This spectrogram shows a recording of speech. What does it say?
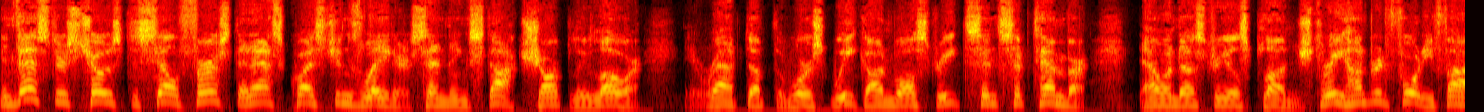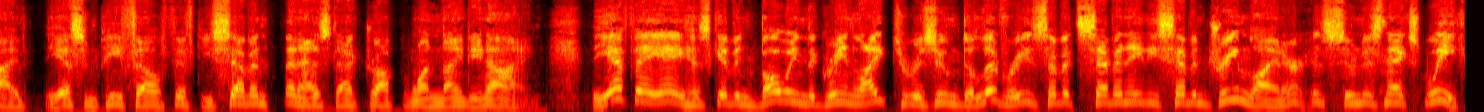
Investors chose to sell first and ask questions later, sending stock sharply lower. It wrapped up the worst week on Wall Street since September. Dow Industrials plunged 345, the S&P fell 57, the Nasdaq dropped 199. The FAA has given Boeing the green light to resume deliveries of its 787 Dreamliner as soon as next week.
